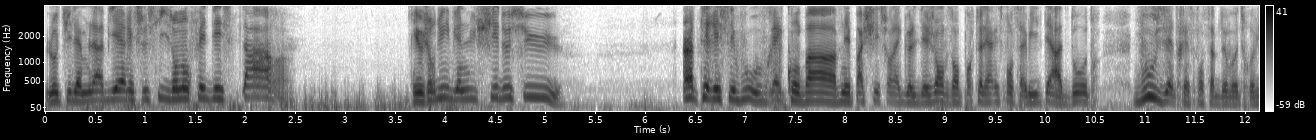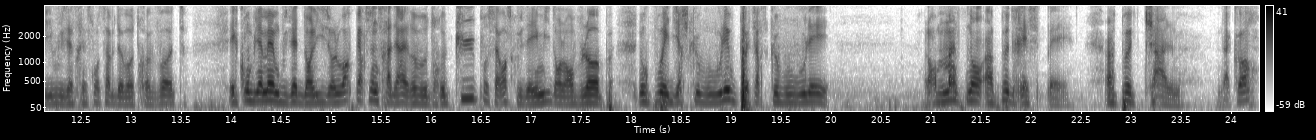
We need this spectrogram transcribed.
l'autre il aime la bière et ceci, ils en ont fait des stars. Et aujourd'hui ils viennent lui chier dessus. Intéressez-vous au vrai combat, venez pas chier sur la gueule des gens, vous en portez les responsabilités à d'autres. Vous êtes responsable de votre vie, vous êtes responsable de votre vote. Et combien même vous êtes dans l'isoloir, personne ne sera derrière votre cul pour savoir ce que vous avez mis dans l'enveloppe. Donc vous pouvez dire ce que vous voulez, vous pouvez faire ce que vous voulez. Alors maintenant, un peu de respect, un peu de calme, d'accord?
